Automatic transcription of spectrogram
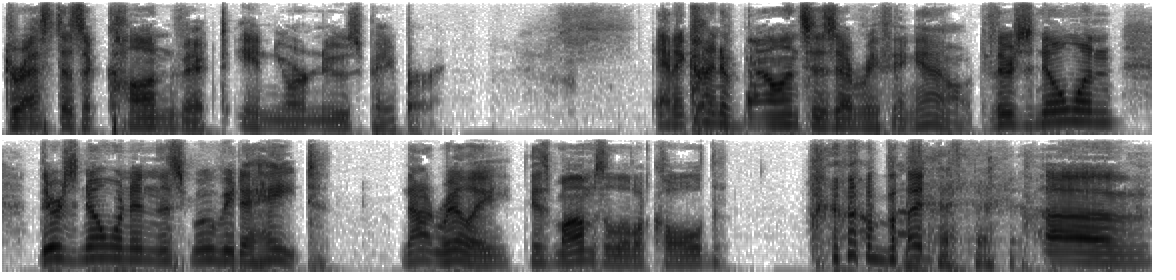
dressed as a convict in your newspaper." And it kind of balances everything out. There's no one there's no one in this movie to hate. Not really. His mom's a little cold. but um,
